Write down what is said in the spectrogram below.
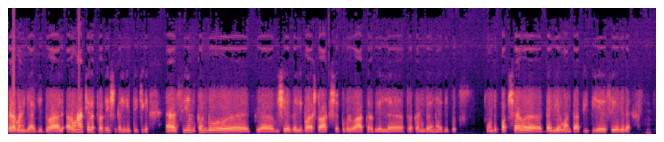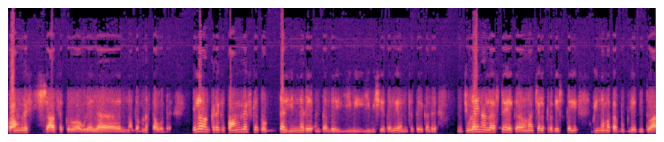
ಬೆಳವಣಿಗೆ ಆಗಿದ್ದು ಅಲ್ಲಿ ಅರುಣಾಚಲ ಪ್ರದೇಶದಲ್ಲಿ ಇತ್ತೀಚೆಗೆ ಸಿಎಂ ಕಂಡು ವಿಷಯದಲ್ಲಿ ಬಹಳಷ್ಟು ಆಕ್ಷೇಪಗಳು ಆ ತರದ ಎಲ್ಲ ಪ್ರಕರಣಗಳು ನಡೆದಿತ್ತು. ಒಂದು ಪಕ್ಷದಲ್ಲಿರುವಂತಹ ಪಿ ಪಿ ಎ ಸೇರಿದ ಕಾಂಗ್ರೆಸ್ ಶಾಸಕರು ಅವರೆಲ್ಲ ಗಮನಿಸ್ತಾ ಹೋದ್ರೆ ಎಲ್ಲ ಒಂದ್ ಕಡೆಗೆ ಕಾಂಗ್ರೆಸ್ಗೆ ದೊಡ್ಡ ಹಿನ್ನಡೆ ಅಂತಂದು ಈ ಈ ವಿಷಯದಲ್ಲಿ ಅನ್ಸುತ್ತೆ. ಯಾಕಂದ್ರೆ ಜುಲೈನಲ್ಲಿ ಅಷ್ಟೇ ಅರುಣಾಚಲ ಪ್ರದೇಶದಲ್ಲಿ ಭಿನ್ನ ಮತ ಬುಗ್ಲೆದ್ದಿತ್ತು ಆ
